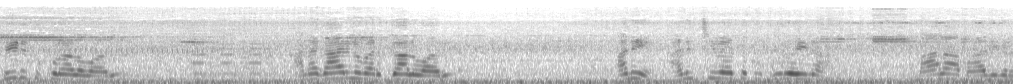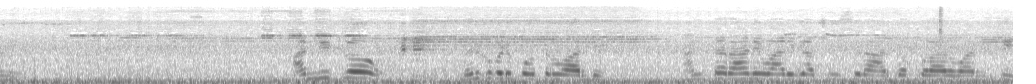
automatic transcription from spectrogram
పీడిత కులాల వారు అనగారిన వర్గాల వారు అని అణిచివేతకు గురైన మాలా మాదిగలను అన్నిట్లో వెనుకబడిపోతున్న వారిని అంటరాని వారిగా చూసిన అర్ధ కులాల వారికి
